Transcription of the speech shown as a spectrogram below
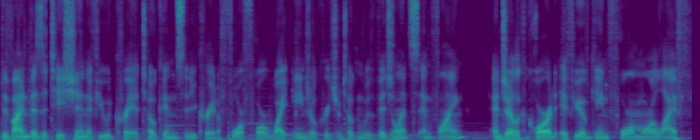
Divine Visitation, if you would create a token, instead you create a 4-4 white angel creature token with vigilance and flying. Angelic Accord, if you have gained 4 more life,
